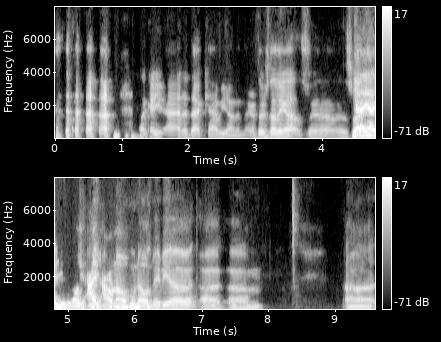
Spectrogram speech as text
okay, you added that caveat in there. If there's nothing else, you know, yeah, yeah. You know, I, I don't know. Who knows? Maybe a, a um, uh,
